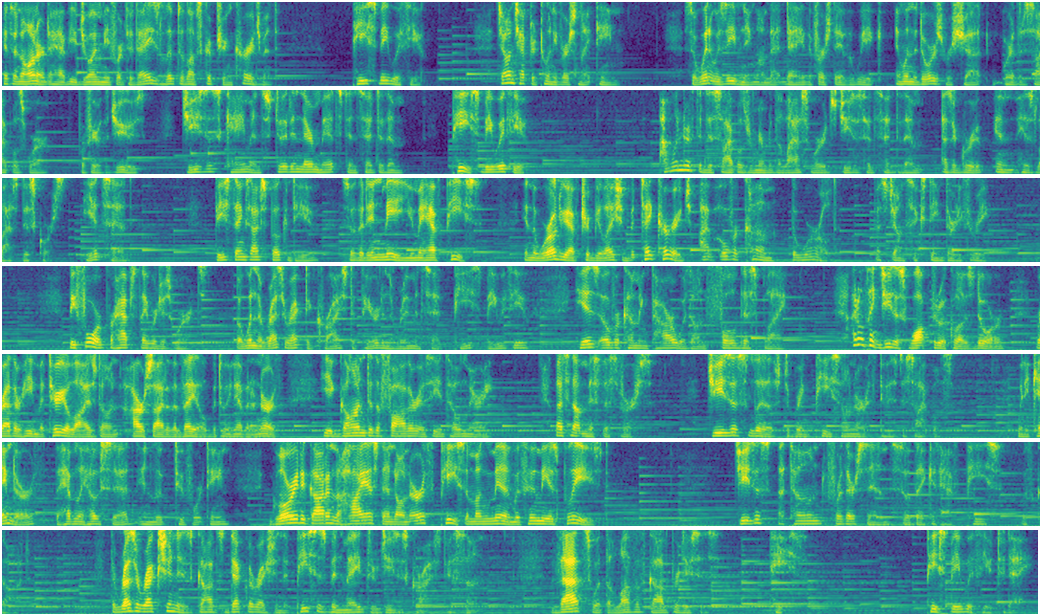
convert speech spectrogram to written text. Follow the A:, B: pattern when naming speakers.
A: It's an honor to have you join me for today's Live to Love Scripture encouragement. Peace be with you. John chapter 20, verse 19. So when it was evening on that day, the first day of the week, and when the doors were shut where the disciples were, for fear of the Jews, Jesus came and stood in their midst and said to them, Peace be with you. I wonder if the disciples remembered the last words Jesus had said to them as a group in his last discourse. He had said, These things I've spoken to you, so that in me you may have peace. In the world you have tribulation, but take courage, I've overcome the world. That's John 16 33. Before, perhaps they were just words, but when the resurrected Christ appeared in the room and said, Peace be with you, his overcoming power was on full display. I don't think Jesus walked through a closed door. Rather, he materialized on our side of the veil between heaven and earth. He had gone to the Father as he had told Mary. Let's not miss this verse. Jesus lives to bring peace on earth to his disciples. When he came to earth, the heavenly host said in Luke 2:14, "Glory to God in the highest and on earth peace among men with whom he is pleased." Jesus atoned for their sins so they could have peace with God. The resurrection is God's declaration that peace has been made through Jesus Christ, his Son. That's what the love of God produces peace. Peace be with you today.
